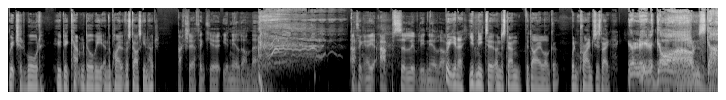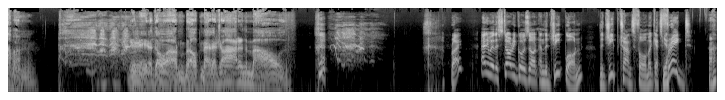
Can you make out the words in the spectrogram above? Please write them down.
Richard Ward, who did Captain Dolby and the pilot for Starsky and Hutch. Actually, I think you you nailed on there. I think you absolutely nailed on. But you know, you'd need to understand the dialogue when Prime's just like, "You need to go out and stop him. you need to go out and belt Megatron in the mouth." Right? Anyway, the story goes on, and the Jeep one, the Jeep Transformer, gets Yeah. frigged. Huh?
